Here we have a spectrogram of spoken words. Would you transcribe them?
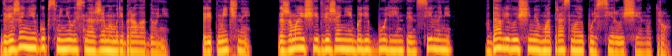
Движение губ сменилось нажимом ребра ладони. Ритмичные, нажимающие движения были более интенсивными, вдавливающими в матрас моё пульсирующее нутро.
